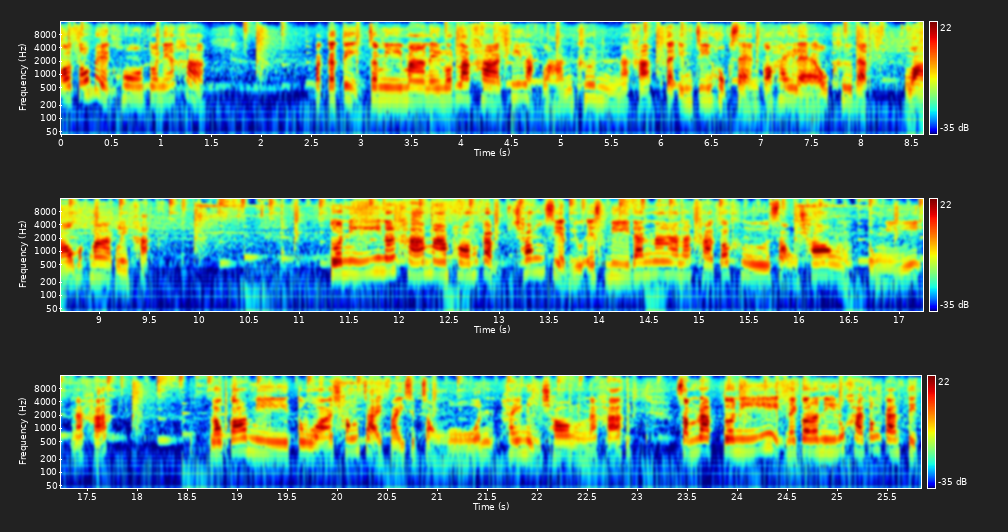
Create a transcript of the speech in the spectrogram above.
ออโต้เบรกโฮตัวนี้ค่ะ ปกติจะมีมาในลดราคาที่หลักล้านขึ้นนะคะ แต่ MG 6 0 0 0 0ก็ให้แล้วคือแบบว้าวมากๆเลยค่ะ ตัวนี้นะคะมาพร้อมกับช่องเสียบ USB ด้านหน้านะคะ ก็คือ 2 ช่องตรงนี้นะคะ แล้วก็มีตัวช่องจ่ายไฟ 12 โวลต์ให้ 1 ช่องนะคะสำหรับตัวนี้ในกรณีลูกค้าต้องการติด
